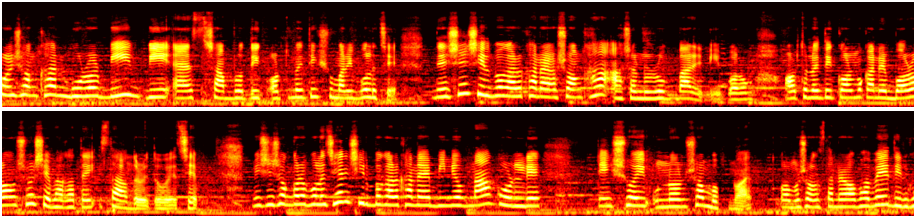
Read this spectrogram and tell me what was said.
পরিসংখ্যান ব্যুরোর বিবিএস সাম্প্রতিক অর্থনৈতিক শুমারি বলেছে দেশে শিল্প কারখানার সংখ্যা আশানুরূপ বাড়েনি, বরং অর্থনৈতিক কর্মকাণ্ডের বড় অংশ সেবা খাতে স্থানান্তরিত হয়েছে। বিশেষজ্ঞরা বলেছেন, শিল্প কারখানায় বিনিয়োগ না করলে টেকসই উন্নয়ন সম্ভব নয়। কর্মসংস্থানের অভাবে দীর্ঘ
